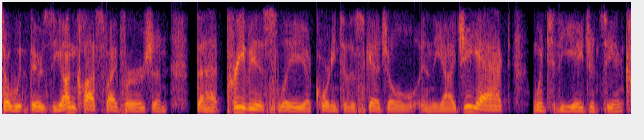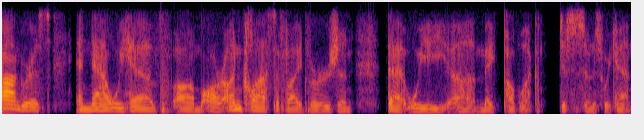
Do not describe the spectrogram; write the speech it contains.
so there's the unclassified version that previously, according to the schedule in the IG Act, went to the agency and Congress, and now we have um, our unclassified version that we uh, make public just as soon as we can.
